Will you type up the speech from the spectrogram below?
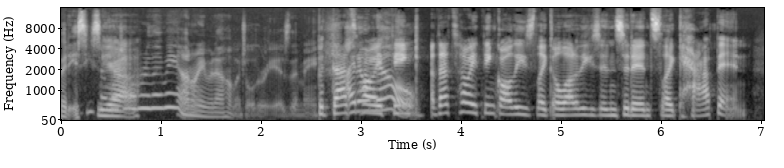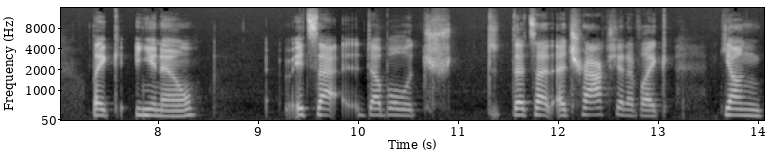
But is he so Yeah. much older than me? I don't even know how much older he is than me. But that's I how know. I think. That's how I think all these like a lot of these incidents like happen. Like you know, it's that double. Tr- that's that attraction of like young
